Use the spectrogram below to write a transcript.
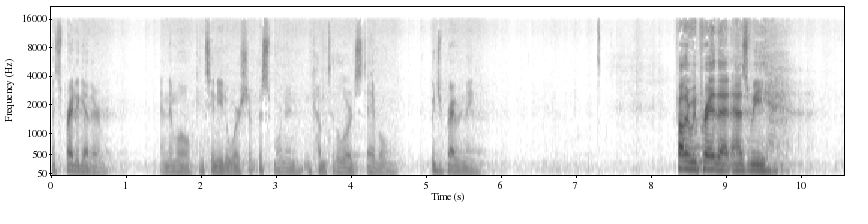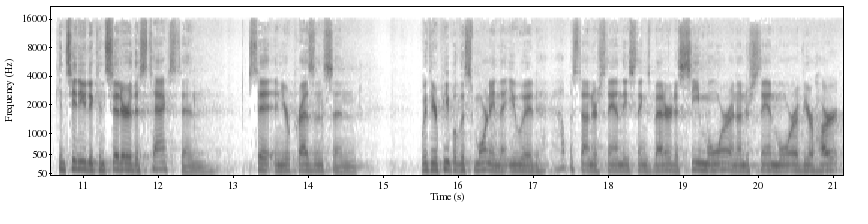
Let's pray together, and then we'll continue to worship this morning and come to the Lord's table. Would you pray with me? Father, we pray that as we continue to consider this text and sit in your presence and with your people this morning, that you would help us to understand these things better, to see more and understand more of your heart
